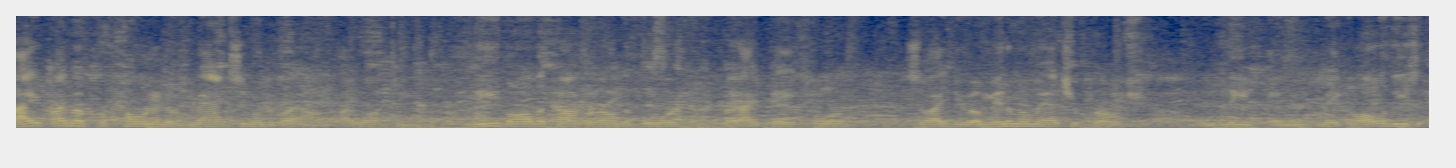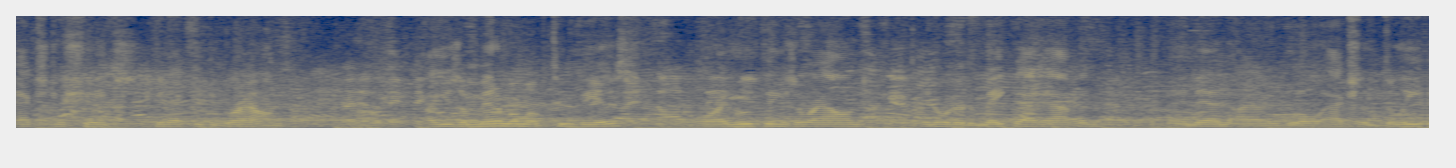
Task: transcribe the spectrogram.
I, am a proponent of maximum ground. I want to leave all the copper on the board that I paid for, so I do a minimum etch approach and leave and make all of these extra shapes connected to ground. Uh, I use a minimum of two vias, or I move things around in order to make that happen, and then I will actually delete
